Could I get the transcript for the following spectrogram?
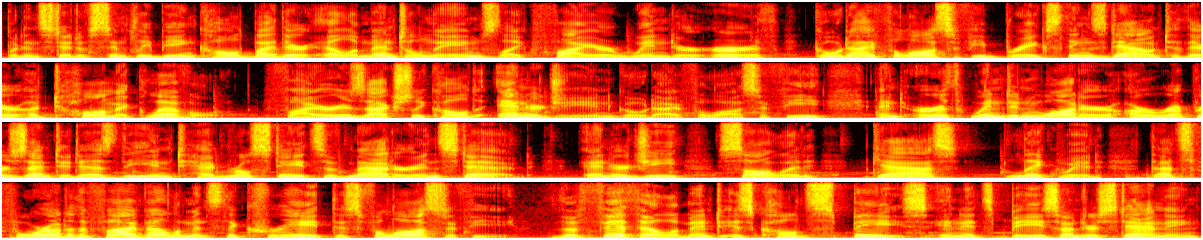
but instead of simply being called by their elemental names like fire, wind, or earth, Godai philosophy breaks things down to their atomic level. Fire is actually called energy in Godai philosophy, and earth, wind, and water are represented as the integral states of matter instead. Energy, solid, gas, liquid, that's four out of the five elements that create this philosophy. The fifth element is called space in its base understanding,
